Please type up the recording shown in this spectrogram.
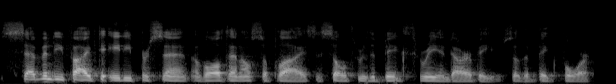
75 to 80% of all dental supplies is sold through the big three in Darby, so the big four.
